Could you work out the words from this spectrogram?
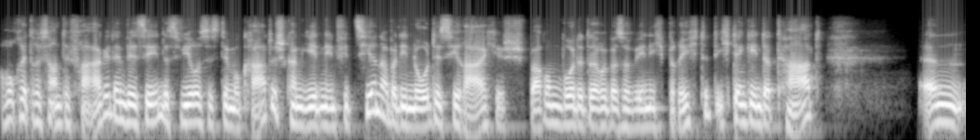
Hochinteressante Frage, denn wir sehen, das Virus ist demokratisch, kann jeden infizieren, aber die Not ist hierarchisch. Warum wurde darüber so wenig berichtet? Ich denke in der Tat, ähm,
